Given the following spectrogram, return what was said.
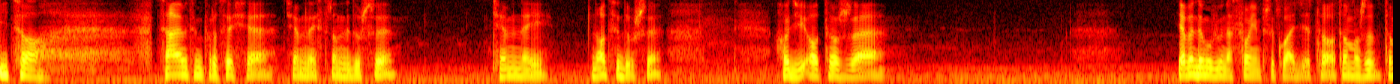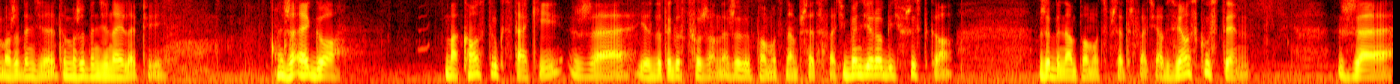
I co? W całym tym procesie ciemnej strony duszy, ciemnej nocy duszy, chodzi o to, że ja będę mówił na swoim przykładzie, to, to, może, to, może, będzie, to może będzie najlepiej że ego ma konstrukt taki, że jest do tego stworzone, żeby pomóc nam przetrwać i będzie robić wszystko, żeby nam pomóc przetrwać. A w związku z tym, że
